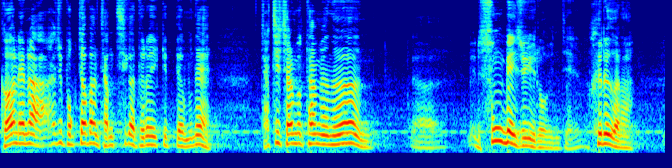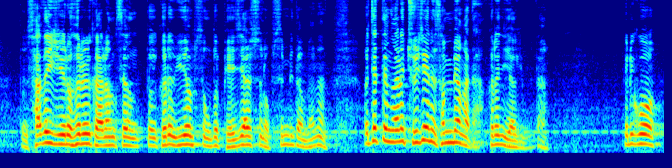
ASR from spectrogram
그 안에는 아주 복잡한 장치가 들어있기 때문에 자칫 잘못하면은 어, 숭배주의로 이제 흐르거나 또 사대주의로 흐를 가능성 또 그런 위험성도 배제할 수는 없습니다만은 어쨌든 간에 주제는 선명하다 그런 이야기입니다. 그리고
